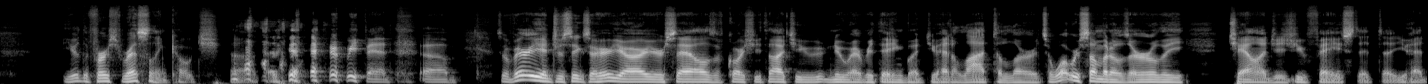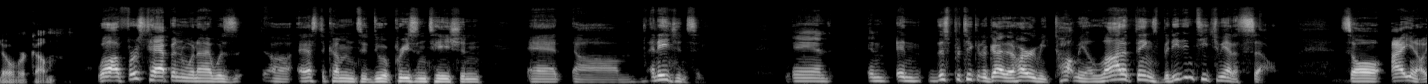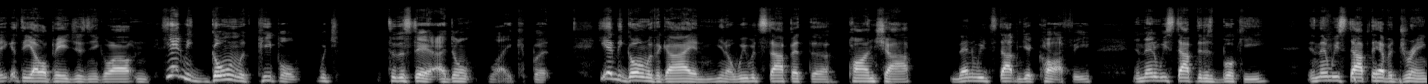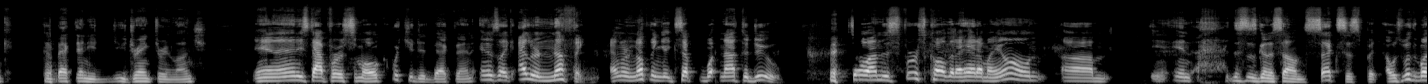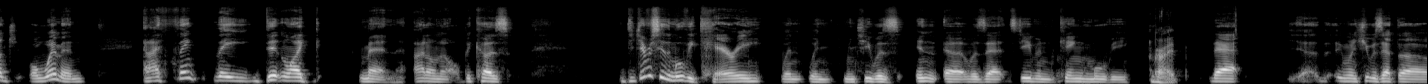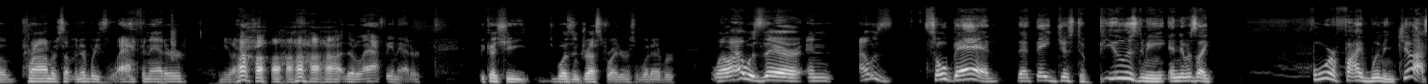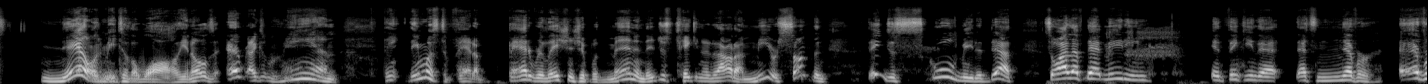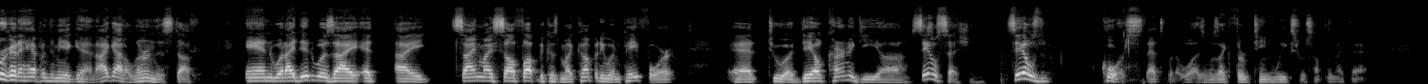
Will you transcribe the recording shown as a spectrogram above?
you're the first wrestling coach uh, we've had. Um, so very interesting. So here you are, your sales. Of course, you thought you knew everything, but you had a lot to learn. So what were some of those early challenges you faced that uh, you had to overcome? Well, it first happened when I was uh, asked to come to do a presentation at um, an agency, and and and this particular guy that hired me taught me a lot of things, but he didn't teach me how to sell. So I, you know, you get the yellow pages and you go out and he had me going with people, which to this day I don't like, but he had me going with a guy and, you know, we would stop at the pawn shop. Then we'd stop and get coffee. And then we stopped at his bookie. And then we stopped to have a drink because back then you, you drank during lunch. And then he stopped for a smoke, which you did back then. And it was like, I learned nothing. I learned nothing except what not to do. so on this first call that I had on my own, um, and this is going to sound sexist, but I was with a bunch of women, and I think they didn't like men. I don't know because did you ever see the movie Carrie when when when she was in uh, was that Stephen King movie? Right. That uh, when she was at the prom or something, everybody's laughing at her. And you go, ha ha ha ha ha ha. They're laughing at her because she wasn't dressed right or whatever. Well, I was there and I was so bad that they just abused me. And it was like four or five women just nailed me to the wall. You know, go, man, they, they must have had a bad relationship with men and they're just taking it out on me or something. They just schooled me to death. So I left that meeting and thinking that that's never, ever going to happen to me again. I got to learn this stuff. And what I did was I, at, I signed myself up because my company wouldn't pay for it at, to a Dale Carnegie uh, sales session, sales course. That's what it was. It was like 13 weeks or something like that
